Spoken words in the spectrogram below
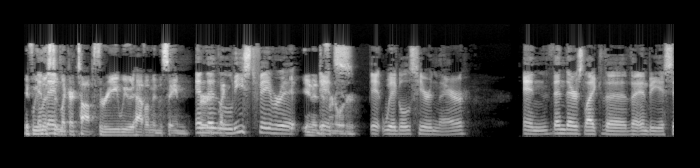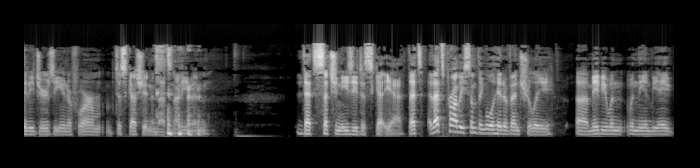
If we listed then- like our top three, we would have them in the same and or, then like, least favorite in a different order. It wiggles here and there. And then there's like the the NBA city jersey uniform discussion, and that's not even. that's such an easy discuss. Yeah, that's that's probably something we'll hit eventually. Uh, maybe when when the NBA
